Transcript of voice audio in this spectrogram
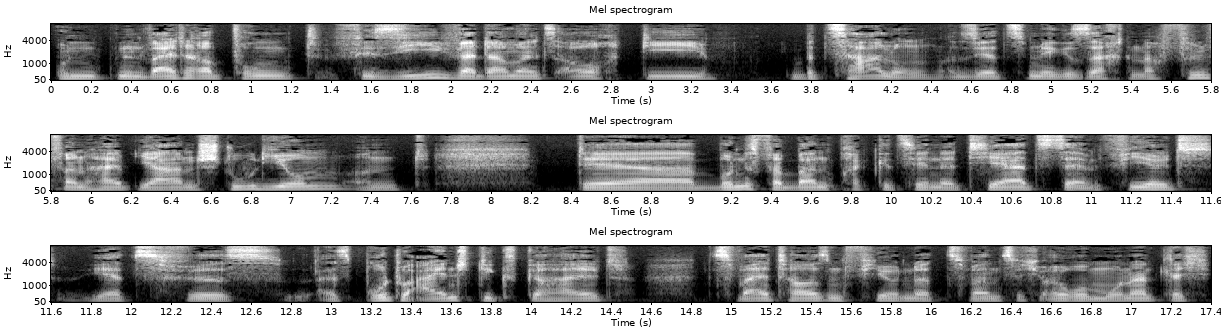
und ein weiterer Punkt für sie war damals auch die Bezahlung. Also sie hat mir gesagt, nach fünfeinhalb Jahren Studium und der Bundesverband praktizierender Tierärzte empfiehlt jetzt fürs als Bruttoeinstiegsgehalt 2420 Euro monatlich.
